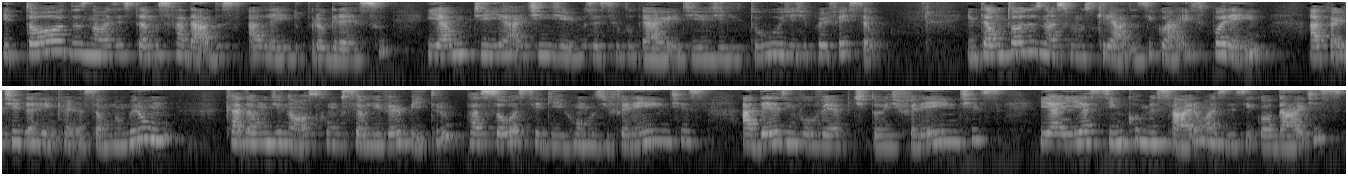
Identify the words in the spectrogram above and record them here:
e todos nós estamos fadados à lei do progresso e a um dia atingirmos esse lugar de angelitude, de perfeição. Então, todos nós fomos criados iguais, porém, a partir da reencarnação número 1, um, cada um de nós, com o seu livre-arbítrio, passou a seguir rumos diferentes, a desenvolver aptidões diferentes, e aí assim começaram as desigualdades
